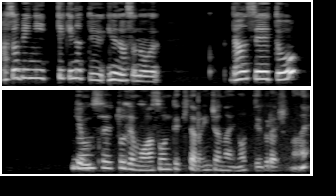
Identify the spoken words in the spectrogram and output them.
遊びに行ってきなっていうのは、その、男性と？男性とでも遊んできたらいいんじゃないのっていうぐらいじゃない？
